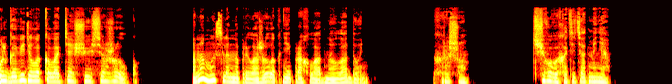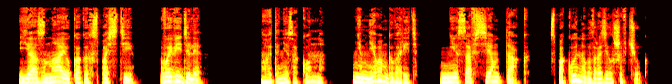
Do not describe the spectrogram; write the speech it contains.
Ольга видела колотящуюся жилку. Она мысленно приложила к ней прохладную ладонь. «Хорошо. Чего вы хотите от меня?» «Я знаю, как их спасти. Вы видели?» «Но это незаконно. Не мне вам говорить». «Не совсем так», — спокойно возразил Шевчук.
